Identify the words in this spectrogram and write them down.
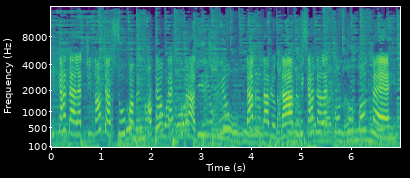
Ricardo Eletro de Norte a Sul, cobrindo qualquer oferta do Brasil, viu? www.ricardoeletro.com.br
